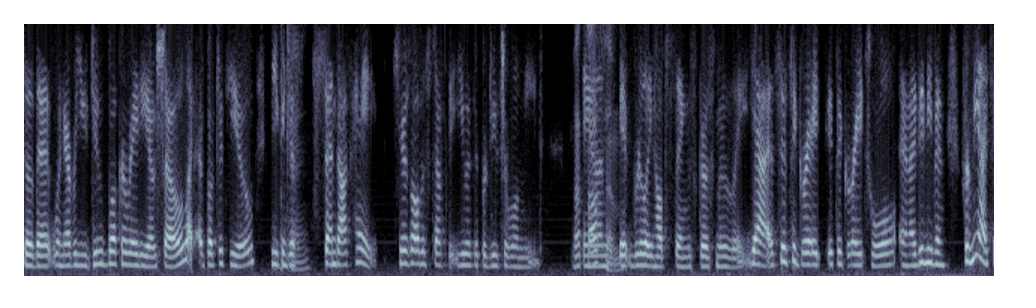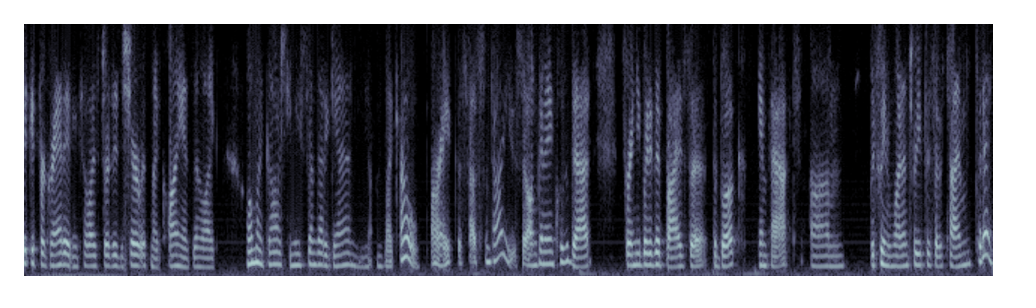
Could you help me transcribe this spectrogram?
So that whenever you do book a radio show, like I booked with you, you can Okay. just send off, hey, here's all the stuff that you as a producer will need That's and awesome. it really helps things go smoothly. Yeah, it's it's a great it's a great tool, and I didn't even for me I took it for granted until I started to share it with my clients and like, oh my gosh, can you send that again? I'm like, oh, all right, this has some value, so I'm going to include that for anybody that buys the the book Impact um, between one and three Pacific time today.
